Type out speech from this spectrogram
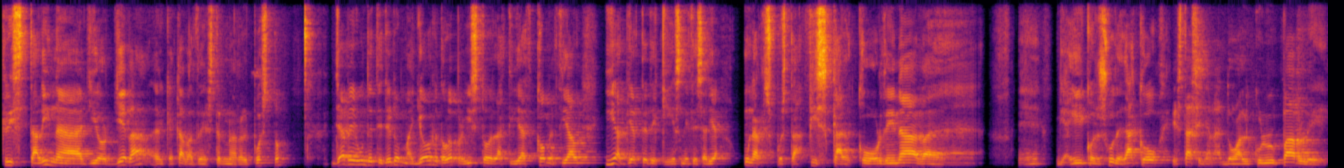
Cristalina Georgieva, que acaba de estrenar el puesto, ya ve un deterioro mayor de lo previsto de la actividad comercial y advierte de que es necesaria una respuesta fiscal coordinada. ¿Eh? Y ahí con su dedaco está señalando al culpable,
